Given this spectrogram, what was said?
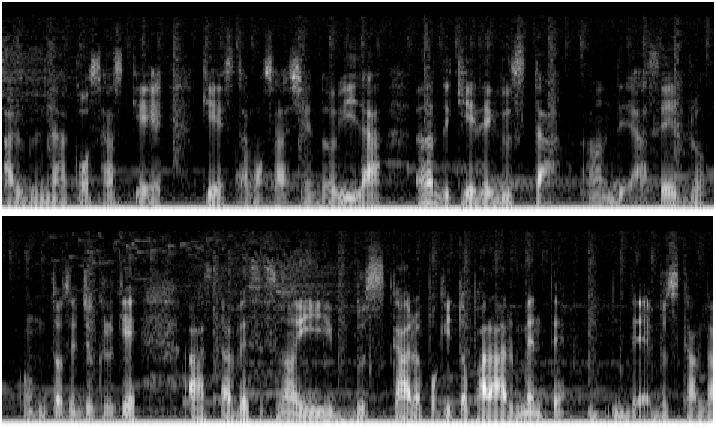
algunas cosas que, que, estamos haciendo vida, de que le gusta de hacerlo. Entonces yo creo que a, veces no y buscar un poquito para la mente, de buscando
